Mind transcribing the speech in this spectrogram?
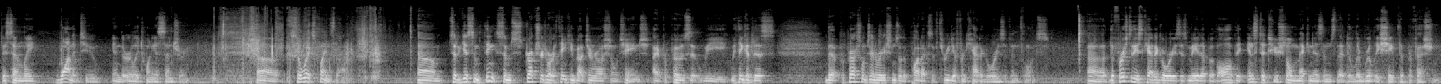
they suddenly wanted to in the early 20th century. Uh, so what explains that? Um, so to give some think, some structure to our thinking about generational change, I propose that we, we think of this that professional generations are the products of three different categories of influence. Uh, the first of these categories is made up of all of the institutional mechanisms that deliberately shape the profession.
